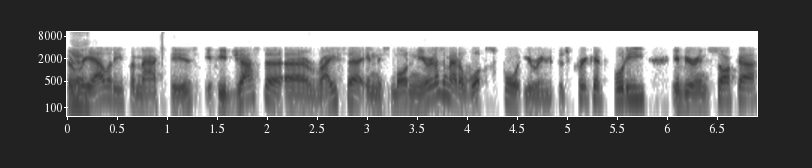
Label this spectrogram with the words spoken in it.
The Yeah. reality for Max is, if you're just a, a racer in this modern era, it doesn't matter what sport you're in. If it's cricket, footy, if you're in soccer,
